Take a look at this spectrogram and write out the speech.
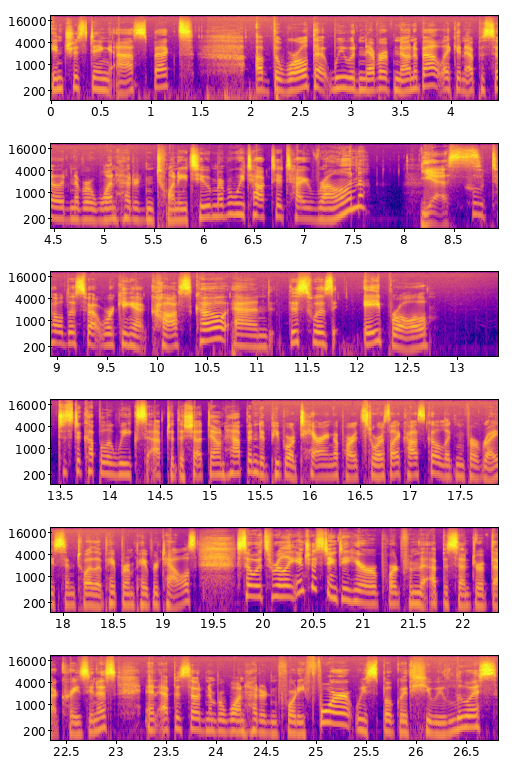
interesting aspects of the world that we would never have known about, like in episode number 122. Remember, we talked to Tyrone? Yes. who told us about working at Costco. And this was April, just a couple of weeks after the shutdown happened, and people were tearing apart stores like Costco looking for rice and toilet paper and paper towels. So it's really interesting to hear a report from the epicenter of that craziness. In episode number 144, we spoke with Huey Lewis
